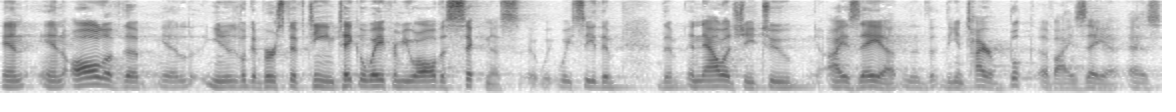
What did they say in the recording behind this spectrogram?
And, and all of the, you, know, look at verse 15, take away from you all the sickness. We, we see the, the analogy to Isaiah, the, the, entire book of Isaiah, as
